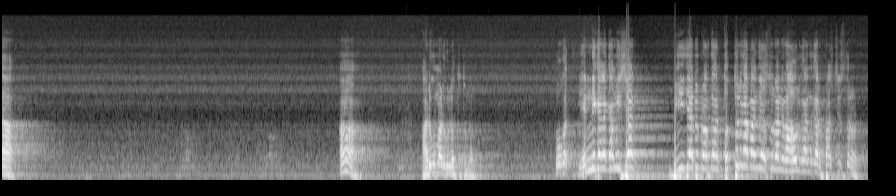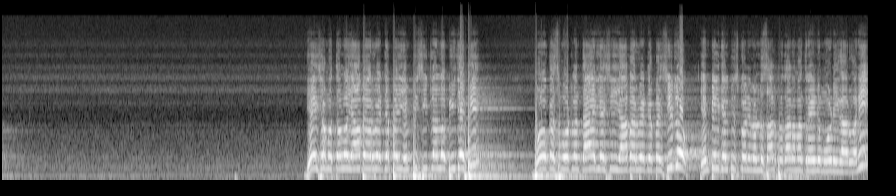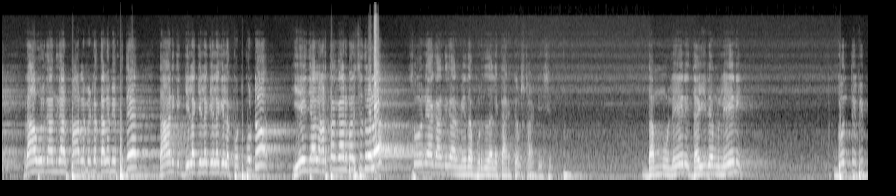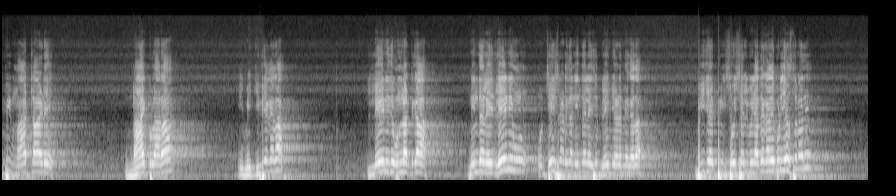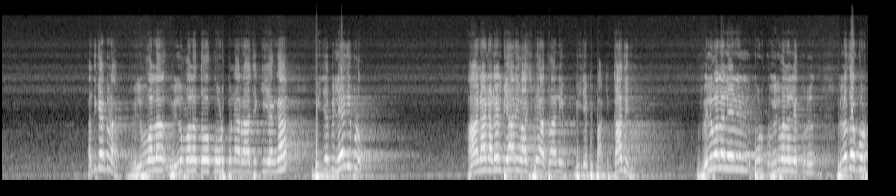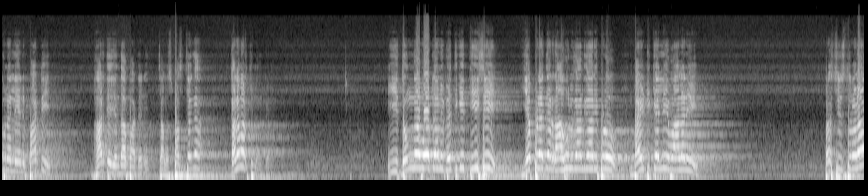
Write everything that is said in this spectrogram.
అడుగుమడుగులు అడుగు మడుగులు ఒత్తుతున్నారు ఒక ఎన్నికల కమిషన్ బీజేపీ ప్రభుత్వాన్ని తొత్తులుగా పనిచేస్తున్నారని రాహుల్ గాంధీ గారు ప్రశ్నిస్తున్నాడు. దేశం మొత్తంలో యాభై అరవై డెబ్బై ఎంపీ సీట్లలో బీజేపీ బోకస్ ఓట్లను తయారు చేసి యాభై అరవై డెబ్బై సీట్లు ఎంపీలు గెలిపించుకొని రెండు సార్లు ప్రధానమంత్రి అయిండు మోడీ గారు అని రాహుల్ గాంధీ గారు పార్లమెంట్లో గలమిప్పితే దానికి గిల గిల గిల గిల కొట్టుకుంటూ ఏం చేయాలో అర్థం కాని పరిస్థితులలో సోనియా గాంధీ గారి మీద బురదలే కార్యక్రమం స్టార్ట్ చేసింది. దమ్ము లేని ధైర్యం లేని గొంతు విప్పి మాట్లాడే నాయకులారా మీకు ఇవే కదా? లేనిది ఉన్నట్టుగా నిందలే లేని చేసినట్టుగా నిందలేసి బ్లేమ్ చేయడమే కదా. బీజేపీ సోషల్ మీడియా అదే కదా ఇప్పుడు చేస్తున్నది. అందుకే అంటున్నా విలువల విలువలతో కూడుకున్న రాజకీయంగా బీజేపీ లేదు ఇప్పుడు. ఆనాడు అటల్ బిహారీ వాజ్పేయి అద్వానీ బీజేపీ పార్టీ కాదు ఇది. విలువల లేని కూడుకు విలువల లేకు విలువతో కూడుకున్న లేని పార్టీ భారతీయ జనతా పార్టీ అని చాలా స్పష్టంగా కనబడుతున్నది ఇక్కడ. ఈ దొంగ ఓట్లను వెతికి తీసి ఎప్పుడైతే రాహుల్ గాంధీ గారు ఇప్పుడు బయటికి వెళ్ళి వాళ్ళని ప్రశ్నిస్తున్నాడో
